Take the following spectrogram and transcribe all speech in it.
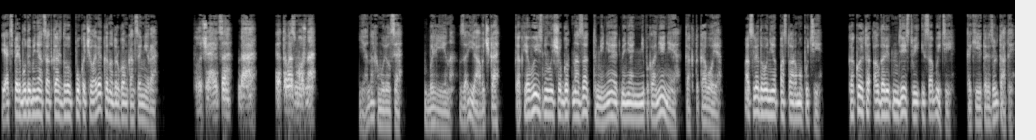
я теперь буду меняться от каждого пука человека на другом конце мира? Получается, да, это возможно. Я нахмурился. Блин, заявочка. Как я выяснил еще год назад, меняет меня не поклонение, как таковое, а следование по старому пути. Какой-то алгоритм действий и событий, какие-то результаты.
